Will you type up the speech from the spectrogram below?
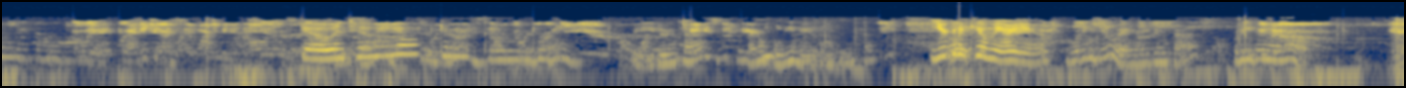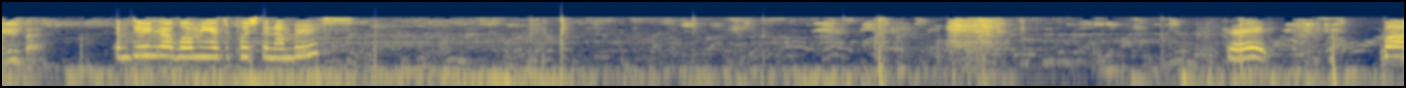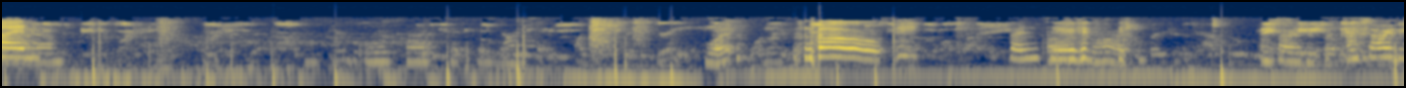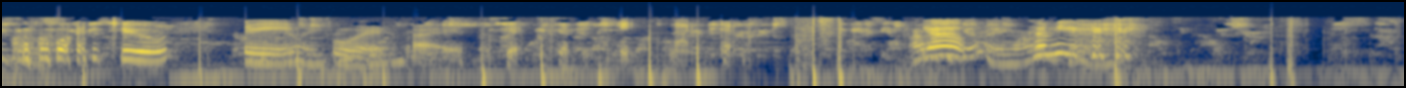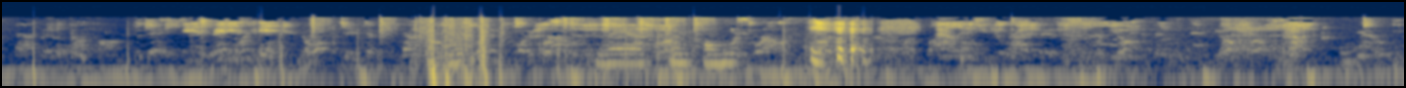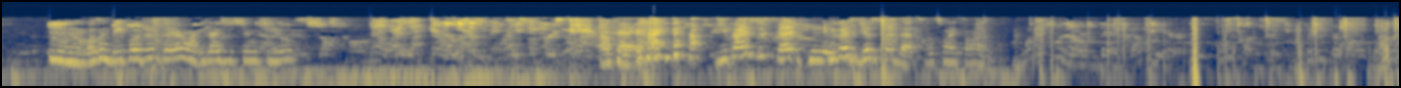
Wait, I need you guys to watch me do the shields. Go into the after. Are you doing tasks? I don't believe you. Are you doing tasks? You're gonna kill me, aren't you? What are you doing? Are you doing tasks? What are you doing right now? What is that? I'm doing that while where you have to push the numbers. Great. Fun. Um, four, five, six, eight, nine. What? No. One, Oh, two, God. I'm sorry, Depot. I'm sorry, Depot. one, two, three, four, five, six, seven, eight, nine, ten. I Yo. Come were you killing? here. In homes. Hmm, wasn't Depot just there? Weren't you guys just doing I Okay, I know. You guys just said you guys just said that, so that's why I thought.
